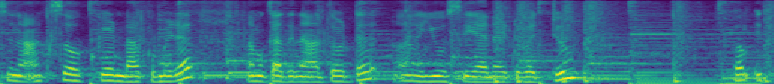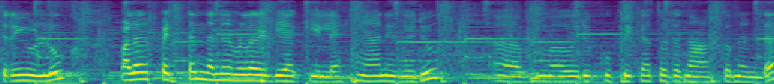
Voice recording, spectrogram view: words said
സ്നാക്സോ ഒക്കെ ഉണ്ടാക്കുമ്പോൾ നമുക്കതിനകത്തോട്ട് യൂസ് ചെയ്യാനായിട്ട് പറ്റും. അപ്പം ഇത്രയേ ഉള്ളൂ. വളരെ പെട്ടെന്ന് തന്നെ നമ്മൾ റെഡിയാക്കിയില്ലേ? ഞാനിതൊരു ഒരു കുപ്പിക്കകത്തോട്ട് നാക്കുന്നുണ്ട്.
